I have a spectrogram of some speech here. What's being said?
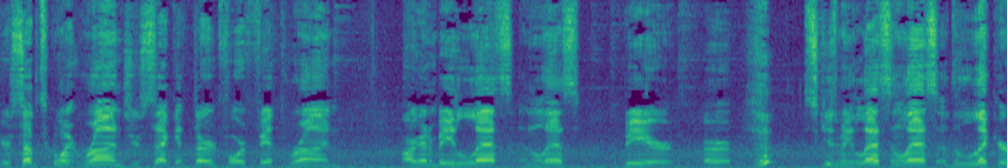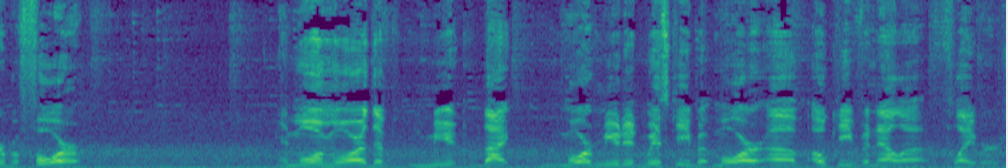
Your subsequent runs, your second, third, fourth, fifth run, are going to be less and less beer, or excuse me, less and less of the liquor before, and more and more the like more muted whiskey, but more of oaky vanilla flavors.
